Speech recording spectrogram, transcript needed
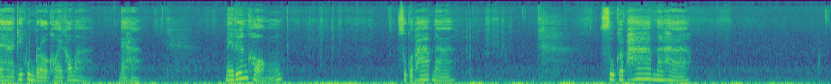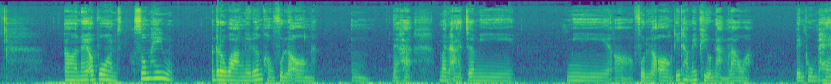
นะคะที่คุณรอคอยเข้ามานะคะ ในเรื่องของสุขภาพนะ สุขภาพนะคะ เอ่อในอฟวอนส้มให้ระวังในเรื่องของฝุ่นละอองนะ่ะนะคะ มันอาจจะมีมีฝุ่นละอองที่ทำให้ผิวหนังเราอะเป็นภูมิแพ้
